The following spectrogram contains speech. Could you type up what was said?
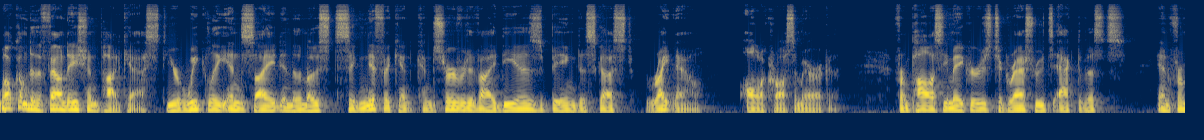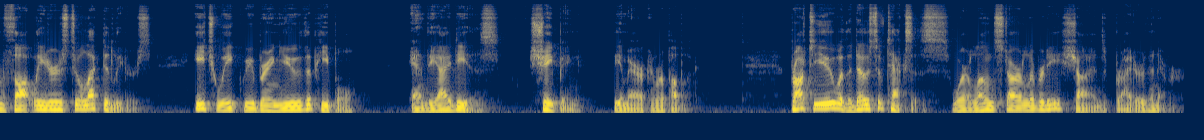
Welcome to the Foundation Podcast, your weekly insight into the most significant conservative ideas being discussed right now all across America. From policymakers to grassroots activists, and from thought leaders to elected leaders, each week we bring you the people and the ideas shaping the American Republic. Brought to you with a dose of Texas, where Lone Star Liberty shines brighter than ever.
